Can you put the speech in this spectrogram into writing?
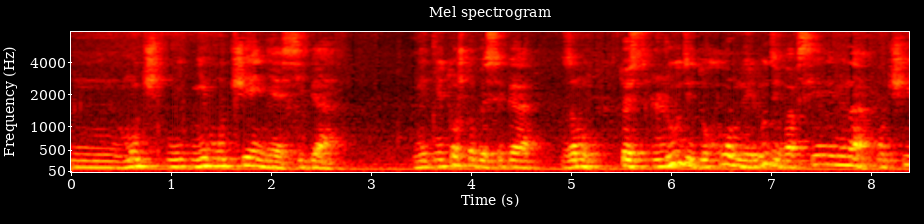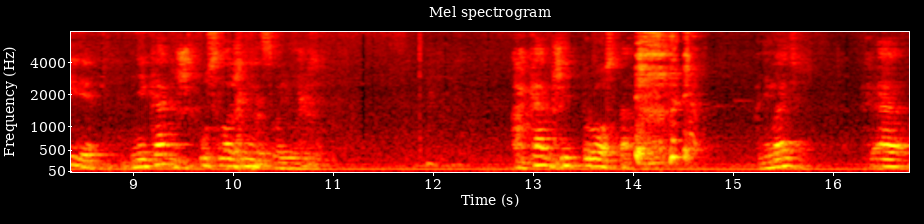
муч- не мучение себя. Не, не то, чтобы себя замучить. То есть люди, духовные люди во все времена учили не как усложнить свою жизнь, а как жить просто. Понимаете? Э,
